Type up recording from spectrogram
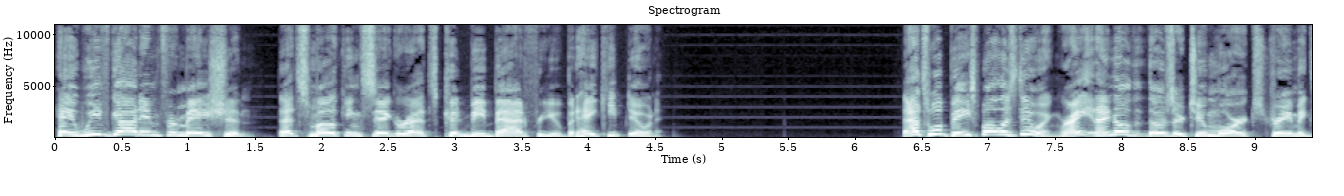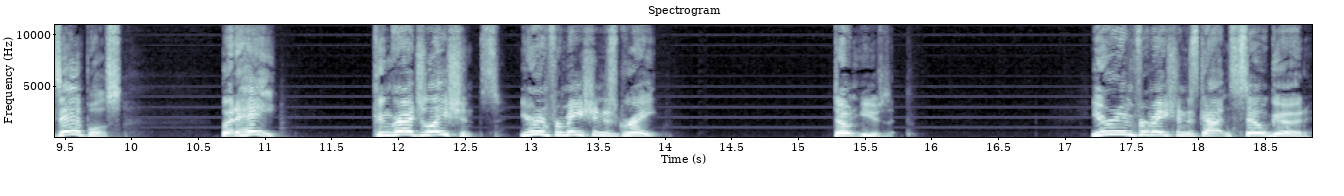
Hey, we've got information that smoking cigarettes could be bad for you, but hey, keep doing it. That's what baseball is doing, right? And I know that those are two more extreme examples, but hey, congratulations. Your information is great. Don't use it. Your information has gotten so good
